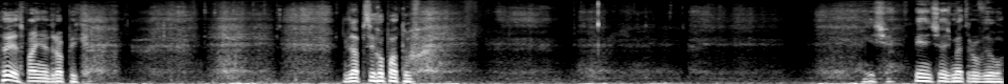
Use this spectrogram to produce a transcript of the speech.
To jest fajny dropik dla psychopatów. Jakieś 5-6 metrów w dół.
